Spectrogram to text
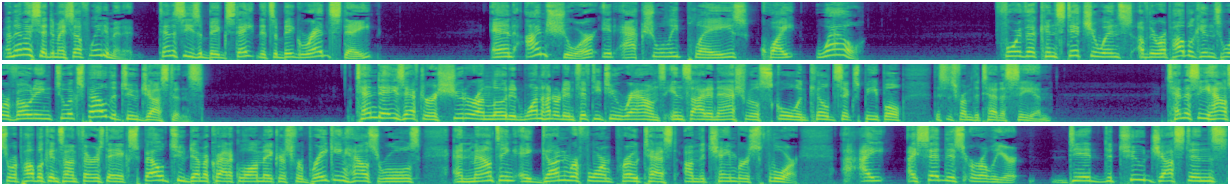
And then I said to myself, wait a minute. Tennessee's a big state and it's a big red state. And I'm sure it actually plays quite well for the constituents of the Republicans who are voting to expel the two Justins. 10 days after a shooter unloaded 152 rounds inside a Nashville school and killed six people, this is from the Tennessean. Tennessee House Republicans on Thursday expelled two Democratic lawmakers for breaking House rules and mounting a gun reform protest on the chamber's floor. I, I said this earlier. Did the two Justins,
